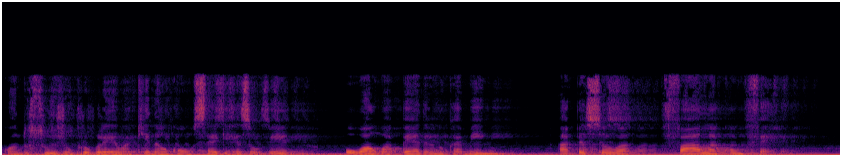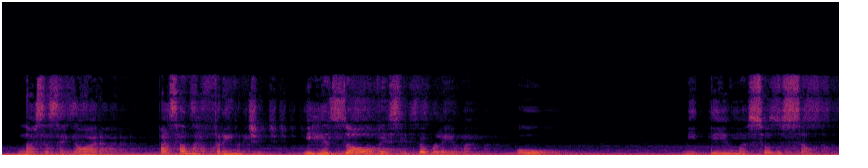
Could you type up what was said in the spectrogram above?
Quando surge um problema que não consegue resolver ou há uma pedra no caminho, a pessoa fala com fé. Nossa Senhora, passa na frente e resolve esse problema ou me dê uma solução.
